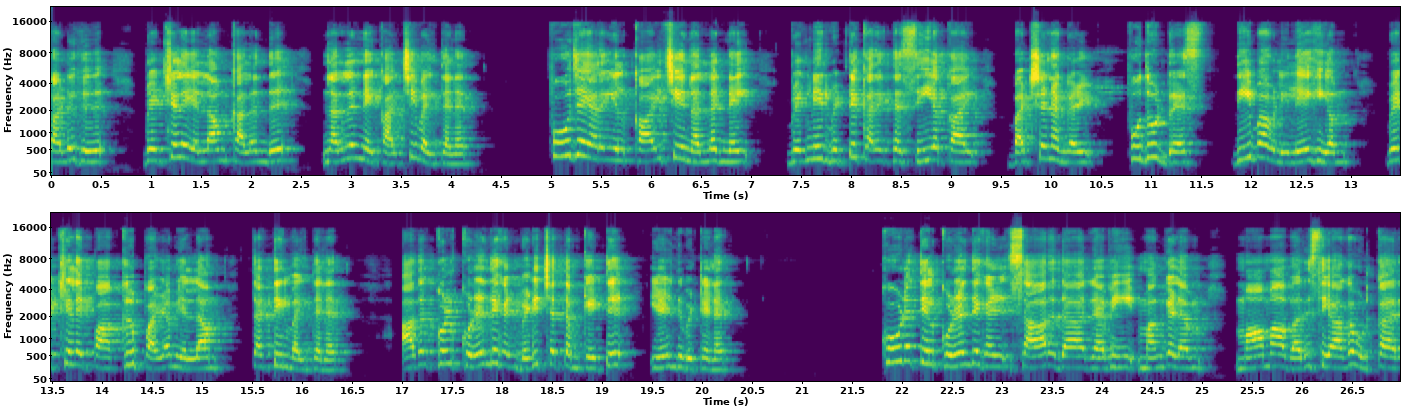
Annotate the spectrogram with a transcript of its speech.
கடுகு வெற்றிலை எல்லாம் கலந்து நல்லெண்ணெய் காய்ச்சி வைத்தனர். பூஜை அறையில் காய்ச்சிய நல்லெண்ணெய் வெந்நீர் விட்டு கரைத்த சீயக்காய் பட்சணங்கள் புது ட்ரெஸ் தீபாவளி லேகியம் வெற்றிலை பாக்கு பழம் எல்லாம் தட்டில் வைத்தனர். அதற்குள் குழந்தைகள் வெடிச்சத்தம் கேட்டு எழுந்துவிட்டனர் கூடத்தில் குழந்தைகள் சாரதா ரவி மங்களம் மாமா வரிசையாக உட்கார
